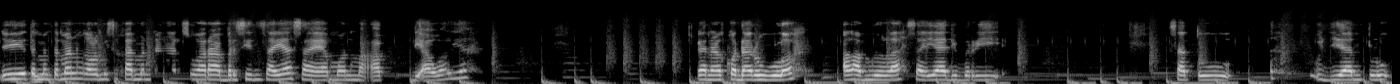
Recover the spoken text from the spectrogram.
Jadi teman-teman kalau misalkan mendengar suara bersin saya, saya mohon maaf di awal ya. Karena kodarullah, alhamdulillah saya diberi satu ujian flu.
